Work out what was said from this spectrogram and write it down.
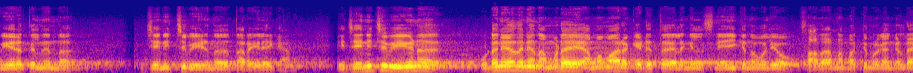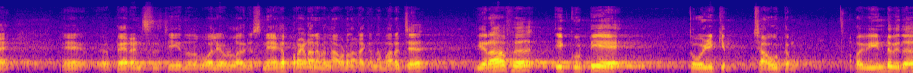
ഉയരത്തിൽ നിന്ന് ജനിച്ചു വീഴുന്നത് തറയിലേക്കാണ്. ഈ ജനിച്ച് വീണ് ഉടനെ തന്നെ നമ്മുടെ അമ്മമാരൊക്കെ എടുത്ത് അല്ലെങ്കിൽ സ്നേഹിക്കുന്ന പോലെയോ സാധാരണ മറ്റു മൃഗങ്ങളുടെ പേരൻസ് ചെയ്യുന്നത് പോലെയുള്ള ഒരു സ്നേഹപ്രകടനമല്ല അവിടെ നടക്കുന്നത്. മറിച്ച് ജിറാഫ് ഈ കുട്ടിയെ തൊഴിക്കും ചവിട്ടും. അപ്പോൾ വീണ്ടും ഇത്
